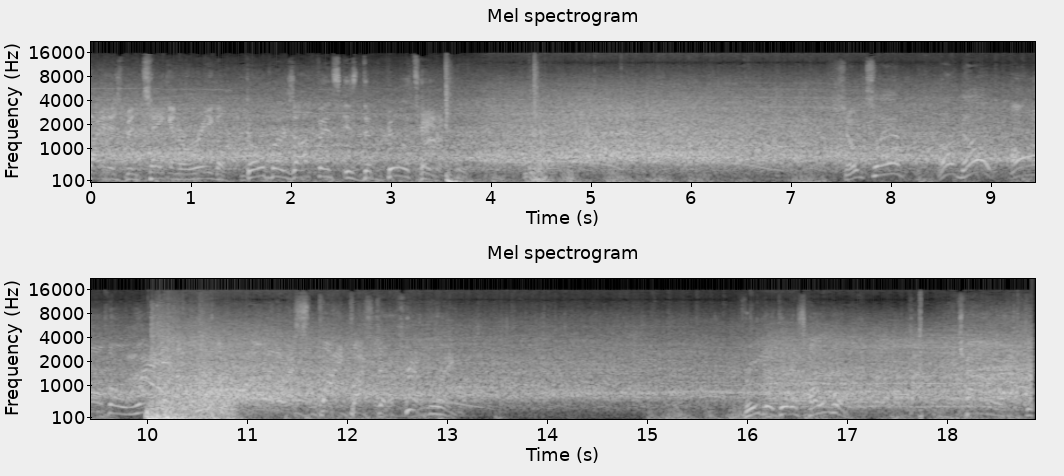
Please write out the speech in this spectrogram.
fight has been taken to Regal. Goldberg's offense is debilitating. Choke slam? Oh no! All the way. Oh, into a spine buster, crippling. Regal did his homework. Counter after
